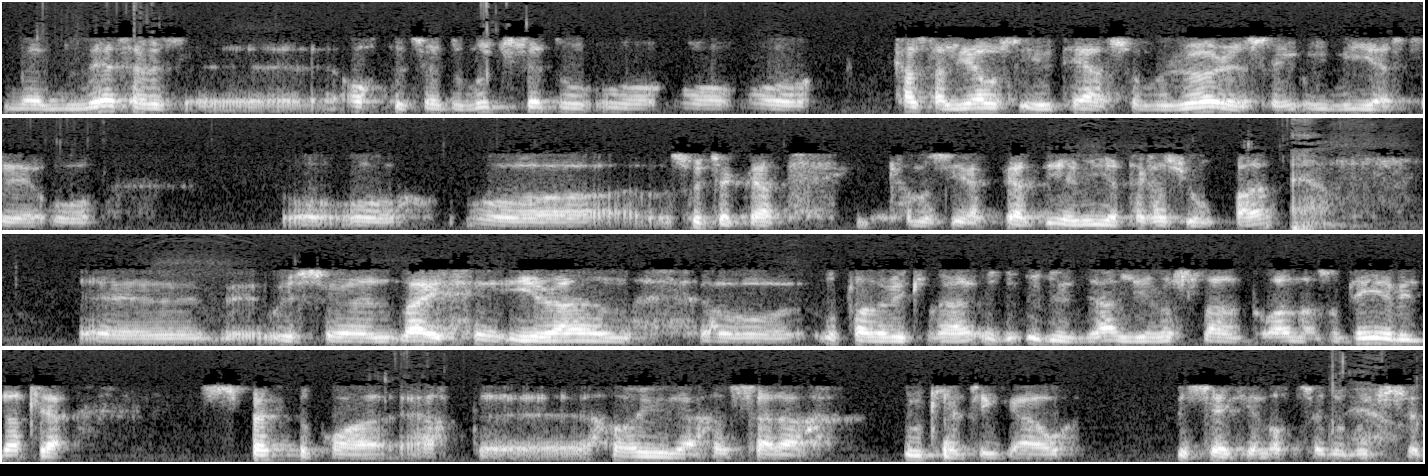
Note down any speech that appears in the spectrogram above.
men leser vi 38 og 38 og, og, og, og kastar ljós i det som rører seg i mye og, og, og og så tjekk at, kan man si, at det er mye takk. Ja. Uh, Israel, nei, Iran, og utlandet vittlen her, utlandet i Russland og annars. Så det er vi rettelig spekt på at uh, høyre hans her utlending av Ezekiel 8:7.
